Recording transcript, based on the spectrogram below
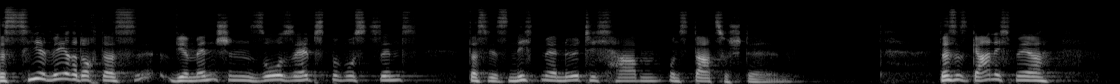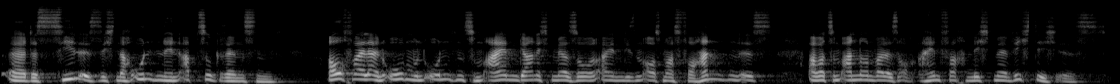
Das Ziel wäre doch, dass wir Menschen so selbstbewusst sind, dass wir es nicht mehr nötig haben, uns darzustellen. Dass es gar nicht mehr äh, das Ziel ist, sich nach unten hin abzugrenzen. Auch weil ein Oben und Unten zum einen gar nicht mehr so in diesem Ausmaß vorhanden ist, aber zum anderen, weil es auch einfach nicht mehr wichtig ist.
